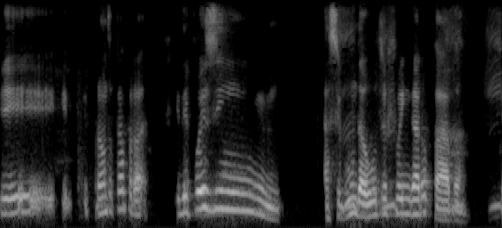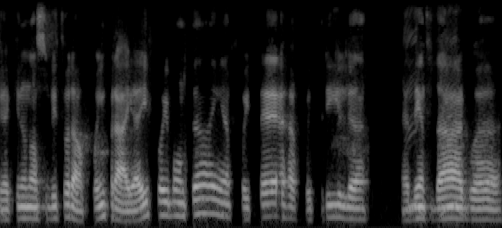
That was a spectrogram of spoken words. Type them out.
e, e pronto para a prova. E depois em a segunda ultra foi em Garopaba, que é aqui no nosso litoral, foi em praia. Aí foi montanha, foi terra, foi trilha, é, dentro d'água,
